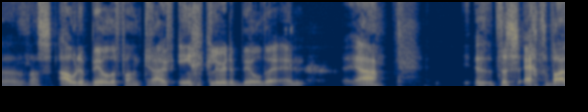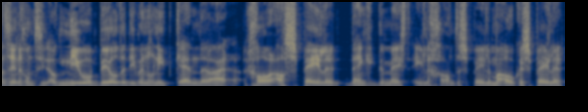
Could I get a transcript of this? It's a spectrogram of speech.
dat was oude beelden van Cruijff, ingekleurde beelden. En ja, het is echt waanzinnig om te zien. Ook nieuwe beelden die we nog niet kenden. Maar gewoon als speler denk ik de meest elegante speler. Maar ook een speler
